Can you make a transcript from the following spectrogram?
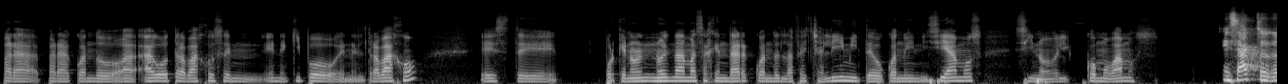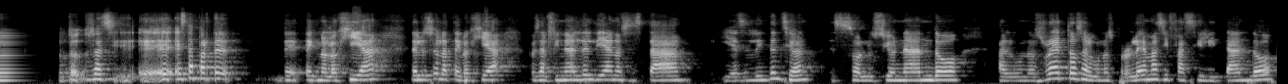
para, para cuando hago trabajos en, en, equipo en el trabajo, este, porque no, no, es nada más agendar cuando es la fecha límite o cuando iniciamos, sino el cómo vamos. Exacto. O sea, e, e, esta parte de tecnología, del uso de la tecnología, pues al final del día nos está, y esa es la intención, solucionando algunos retos, algunos problemas y facilitando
